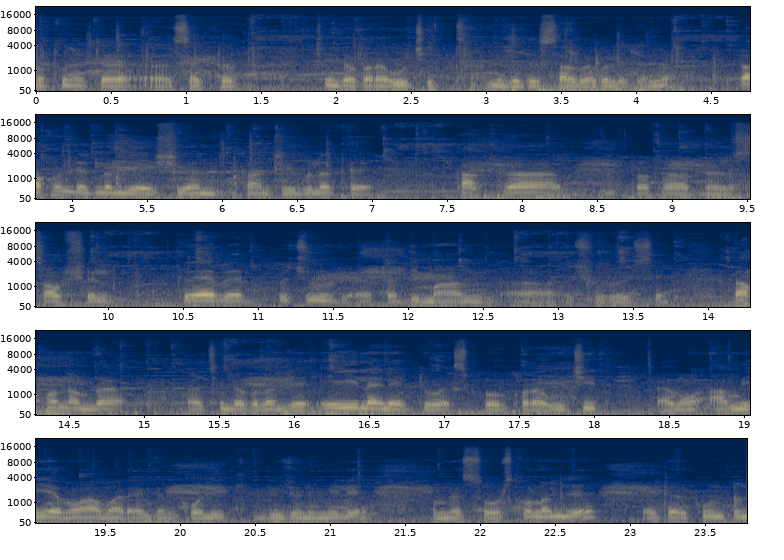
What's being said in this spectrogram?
নতুন একটা সেক্টর চিন্তা করা উচিত নিজেদের সার্ভাইভালের জন্য। তখন দেখলাম যে এশিয়ান কান্ট্রিগুলোতে কাঁকড়া তথা আপনার সফশেল ক্র্যাবের প্রচুর একটা ডিমান্ড শুরু হয়েছে। তখন আমরা চিন্তা করলাম যে এই লাইনে একটু এক্সপ্লোর করা উচিত। এবং আমি এবং আমার একজন কলিগ দুজনে মিলে আমরা সোর্স করলাম যে এটার কোন কোন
